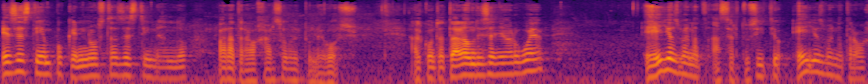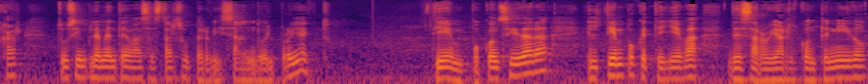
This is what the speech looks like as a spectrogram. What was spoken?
Ese es tiempo que no estás destinando para trabajar sobre tu negocio. Al contratar a un diseñador web, ellos van a hacer tu sitio, ellos van a trabajar, tú simplemente vas a estar supervisando el proyecto. Tiempo. Considera el tiempo que te lleva desarrollar el contenido,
